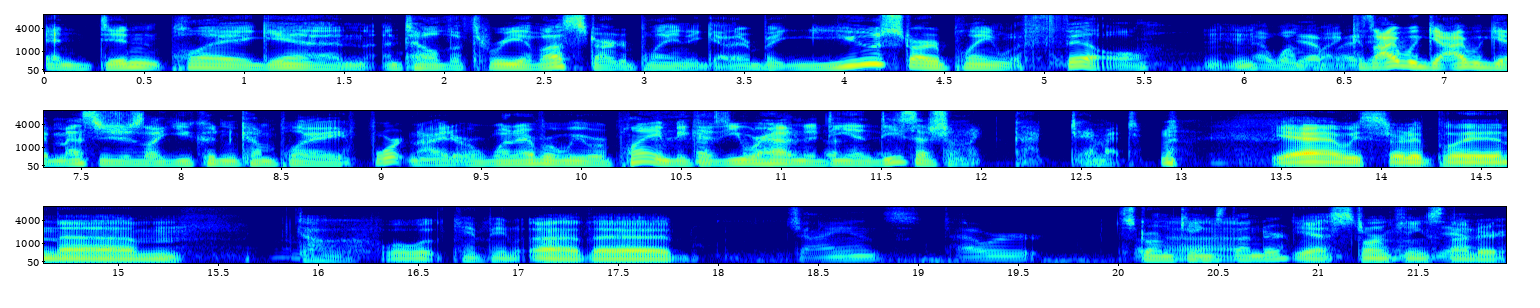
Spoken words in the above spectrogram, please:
and didn't play again until the three of us started playing together. But you started playing with Phil hmm at one Yep, point because did. I would get I would get messages like you couldn't come play Fortnite or whatever we were playing because you were having a D and D session. I'm like, God damn it! Yeah, we started playing. Um, oh, what, what campaign? Uh, the Giants Tower. Storm King's uh, Thunder. Yeah, Storm King's Yeah. Thunder.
